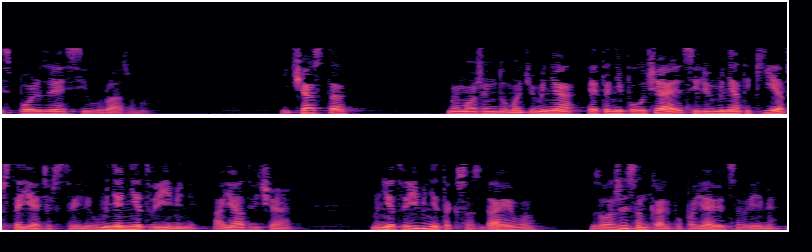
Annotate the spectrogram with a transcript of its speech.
используя силу разума. И часто мы можем думать, у меня это не получается, или у меня такие обстоятельства, или у меня нет времени. А я отвечаю, ну нет времени, так создай его, заложи санкальпу, появится время.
